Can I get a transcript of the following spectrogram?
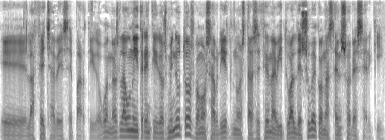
eh, la fecha de ese partido. Bueno, es la 1 y 32 minutos, vamos a abrir nuestra sección habitual de Sube con Ascensores Serki.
